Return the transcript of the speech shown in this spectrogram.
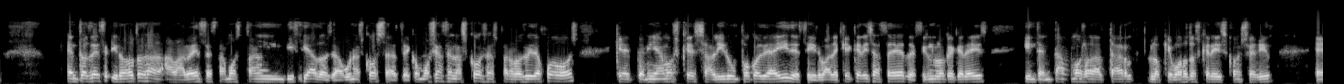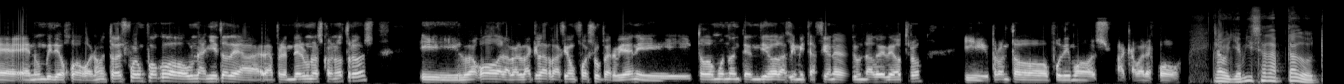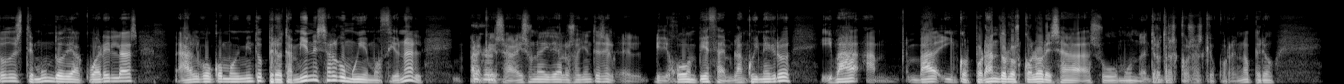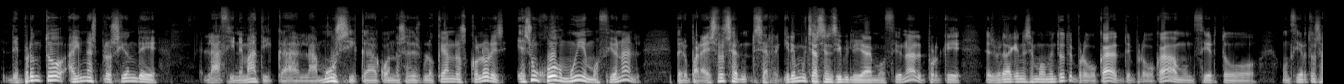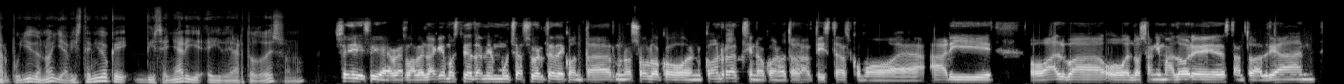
Entonces, y nosotros a, la vez estamos tan viciados de algunas cosas, de cómo se hacen las cosas para los videojuegos, que teníamos que salir un poco de ahí y decir, vale, ¿qué queréis hacer? Decirnos lo que queréis, intentamos adaptar lo que vosotros queréis conseguir eh, en un videojuego, ¿no? Entonces fue un poco un añito de, de aprender unos con otros y luego la verdad que la relación fue súper bien y todo el mundo entendió las limitaciones de un lado y de otro y pronto pudimos acabar el juego. Claro, y habéis adaptado todo este mundo de acuarelas a algo con movimiento, pero también es algo muy emocional. Para que os hagáis una idea a los oyentes, el, videojuego empieza en blanco y negro y va, va incorporando los colores a, a, su mundo, entre otras cosas que ocurren, ¿no? Pero de pronto hay una explosión de la cinemática, la música, cuando se desbloquean los colores. Es un juego muy emocional, pero para eso se, requiere mucha sensibilidad emocional, porque es verdad que en ese momento te provoca, te provoca un cierto, un cierto sarpullido, ¿no? Y habéis tenido que diseñar e idear todo eso, ¿no? Sí, sí, a ver, la verdad que hemos tenido también mucha suerte de contar no solo con Conrad, sino con otros artistas como eh, Ari o Alba o los animadores, tanto Adrián,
